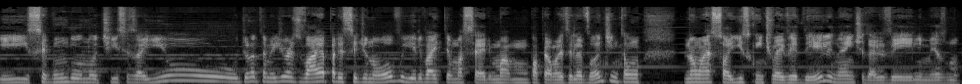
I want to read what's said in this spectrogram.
E segundo notícias aí, o Jonathan Majors vai aparecer de novo e ele vai ter uma série, uma, um papel mais relevante. Então, não é só isso que a gente vai ver dele, né? A gente deve ver ele mesmo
